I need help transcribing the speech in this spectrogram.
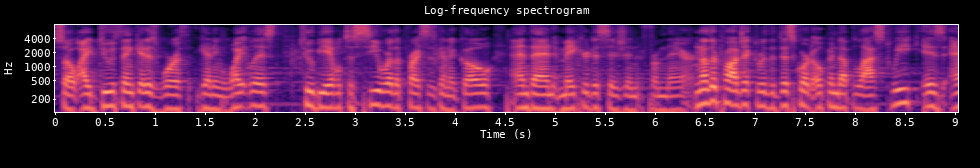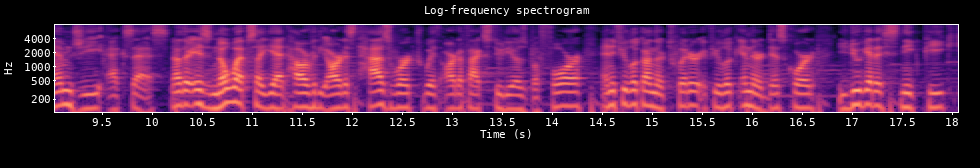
So I do think it is worth getting whitelist to be able to see where the price is going to go and then make your decision from there. Another project where the Discord opened up last week is MGXS. Now there is no website yet. However, the artist has worked with RTFKT Studios before. And if you look on their Twitter, if you look in their Discord, you do get a sneak peek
